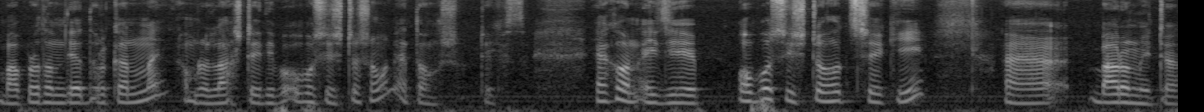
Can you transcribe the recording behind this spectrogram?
বা, প্রথম দেওয়ার দরকার নাই। আমরা লাস্টে দিব। অবশিষ্ট সমান এত অংশ। ঠিক আছে। এখন এই যে অবশিষ্ট হচ্ছে কি বারো মিটার।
